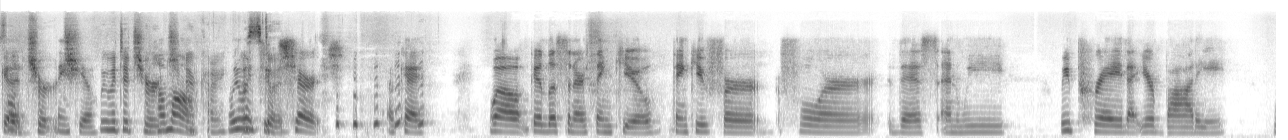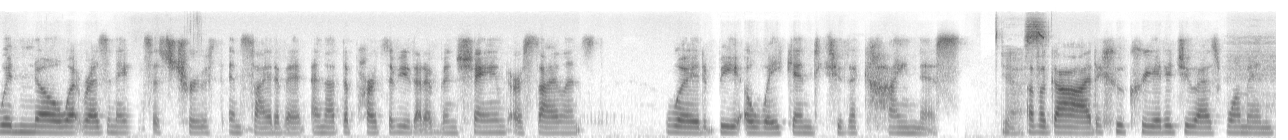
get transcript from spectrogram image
Good. church. Thank you. We went to church. Come on. Okay. We went to good. church. Okay. well, good listener, thank you. Thank you for for this and we we pray that your body would know what resonates as truth inside of it and that the parts of you that have been shamed or silenced would be awakened to the kindness Yes. of a God who created you as woman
